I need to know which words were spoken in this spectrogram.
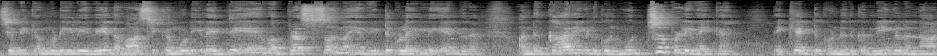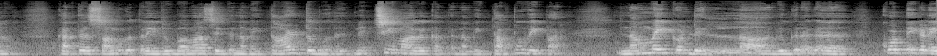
செவிக்க முடியலையே வேதம் வாசிக்க முடியல தேவ பிரசன்னம் என் வீட்டுக்குள்ளே இல்லையேங்கிற அந்த காரியங்களுக்கு ஒரு முற்றுப்புள்ளி வைக்க இதை கேட்டுக்கொண்டு இருக்கிற நீங்களும் நானும் கத்த சமூகத்தில் இன்று உபவாசித்து நம்மை தாழ்த்தும் போது நிச்சயமாக கத்த நம்மை தப்பு வைப்பார் நம்மை கொண்டு எல்லா விக்கிரக கோட்டைகளை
